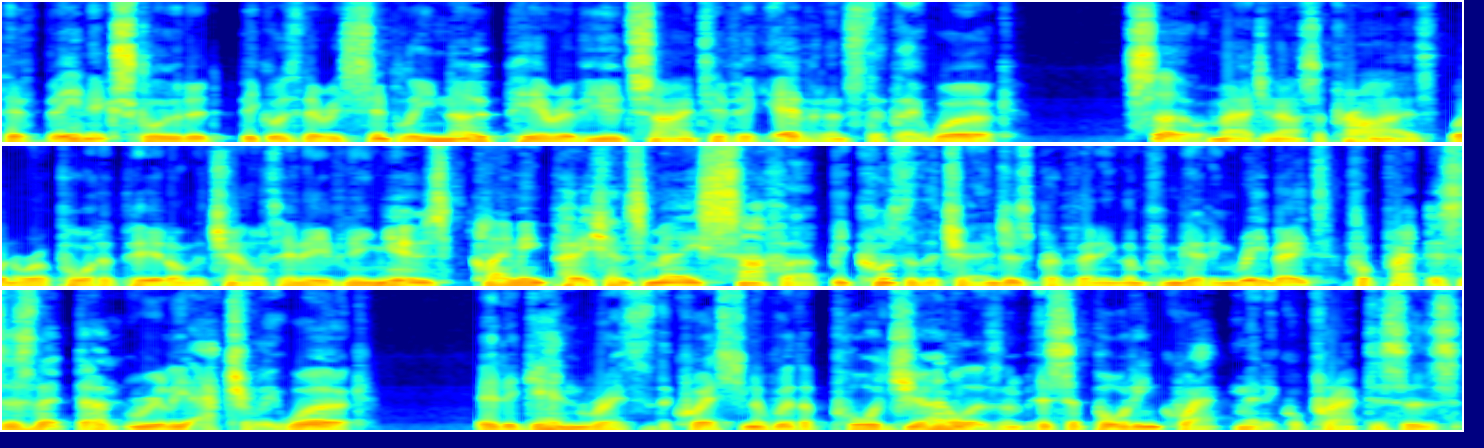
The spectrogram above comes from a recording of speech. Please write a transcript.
They've been excluded because there is simply no peer reviewed scientific evidence that they work. So imagine our surprise when a report appeared on the Channel 10 Evening News claiming patients may suffer because of the changes preventing them from getting rebates for practices that don't really actually work. It again raises the question of whether poor journalism is supporting quack medical practices.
